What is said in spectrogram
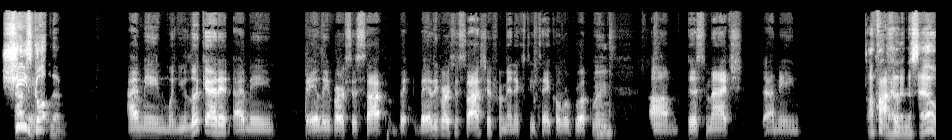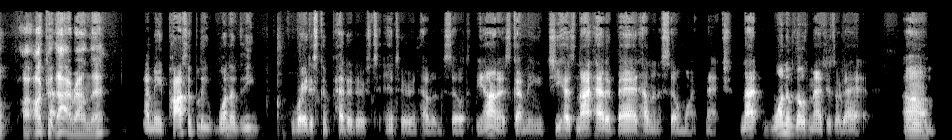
She's mean- got them. I mean, when you look at it, I mean, Bayley versus Sa- ba- Bayley versus Sasha from NXT Takeover Brooklyn. Mm. Um, this match, I mean, I put Hell in a Cell. I, I'd put that around there. I mean, possibly one of the greatest competitors to enter in Hell in a Cell. To be honest, I mean, she has not had a bad Hell in a Cell match. Not one of those matches are bad. Mm. Um,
